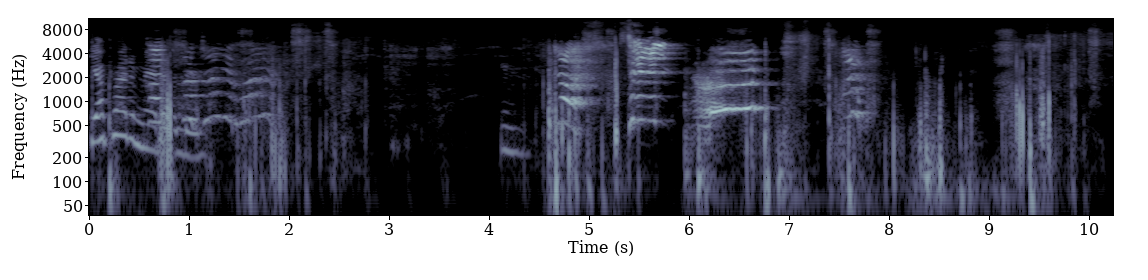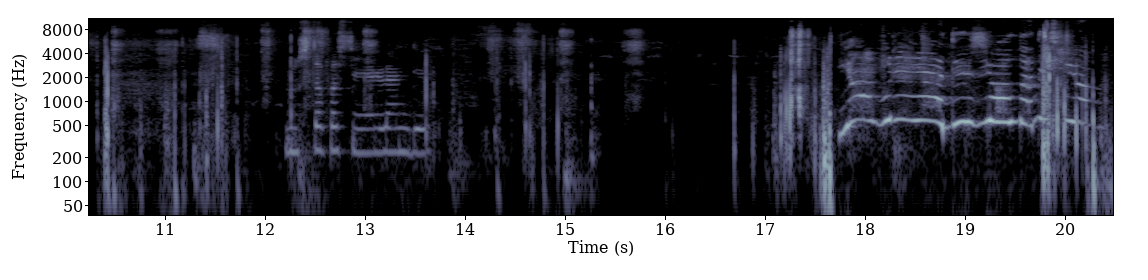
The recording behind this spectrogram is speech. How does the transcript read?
Yaparım herhalde. Hı. Ya senin... Mustafa sinirlendi. Ya bu ne ya? Düz yolda düşüyorum.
